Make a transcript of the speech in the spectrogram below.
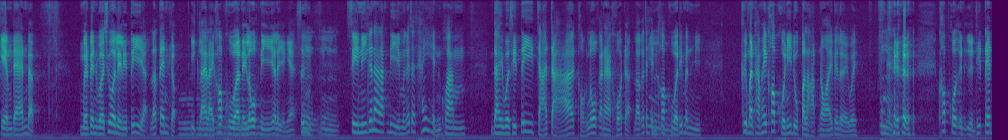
เกมแดนซ์แบบ เหมือนเป็น virtual reality อะแล้วเต้นกับอีกหลาย ๆ ครอบครัวในโลกนี้อะไรอย่างเงี้ย ซึ่งอืมซีนนี้ก็น่ารักดีมันก็จะให้เห็นความ diversity จ๋าๆ ของโลกอนาคตอะ่ะเราก็จะเห็นอืมครอบครัวที่มันมี คือมันทำให้ครอบครัวนี้ดูประหลาดน้อยไปเลยเว้ยอืมครอบครัวอื่น ๆ ที่เต้น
